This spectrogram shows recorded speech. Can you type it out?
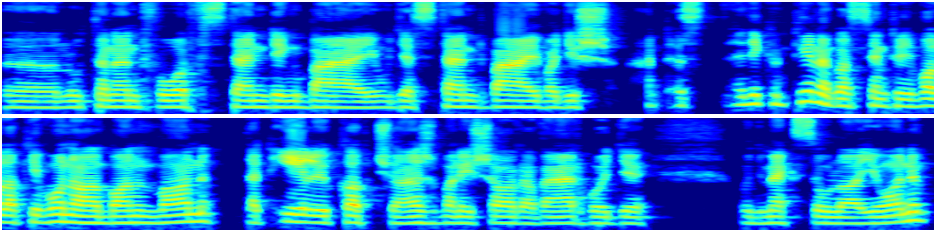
Lieutenant Worf standing by, ugye stand by, vagyis hát ez egyébként tényleg azt jelenti, hogy valaki vonalban van, tehát élő kapcsolásban is arra vár, hogy, hogy megszólaljon.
